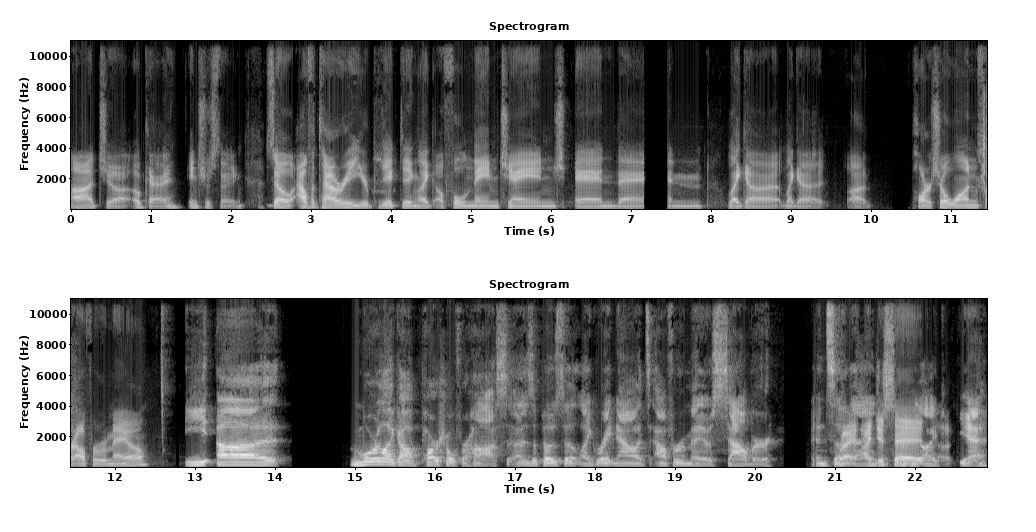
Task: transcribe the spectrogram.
Gotcha. Okay. Interesting. So Alpha Tauri, you're predicting like a full name change and then like a like a, a partial one for Alfa Romeo. Yeah, uh, more like a partial for Haas as opposed to like right now it's Alfa Romeo Sauber. And so Right, I just said, like uh, yeah,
